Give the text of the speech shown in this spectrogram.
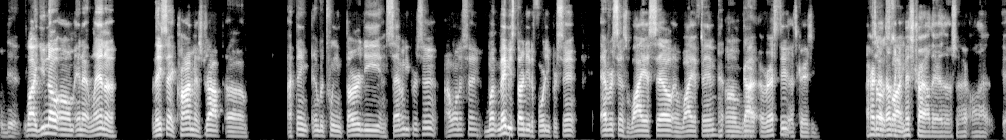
It did. Like you know, um, in Atlanta, they said crime has dropped. Um, I think in between thirty and seventy percent. I want to say, but maybe it's thirty to forty percent. Ever since YSL and YFN um got arrested. That's crazy. I heard So that that was like, like- a mistrial there though. So all that Yeah.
